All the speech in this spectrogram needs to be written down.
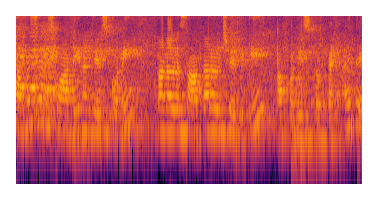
సమస్యను స్వాధీనం చేసుకొని మనల్ని సాధనల చేతికి అప్పగిస్తుంటాయి. అయితే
